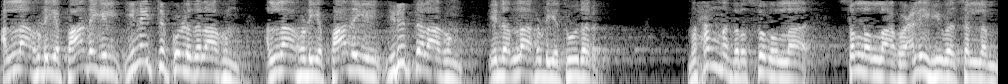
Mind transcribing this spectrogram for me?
அல்லாஹுடைய பாதையில் இணைத்துக் கொள்ளுதலாகும். அல்லாஹுடைய பாதையில் இருத்தலாகும் என்று அல்லாஹுடைய தூதர் முகமது ரசூலுல்லா சொல்லல்லாஹு அலிஹி வசல்லம்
